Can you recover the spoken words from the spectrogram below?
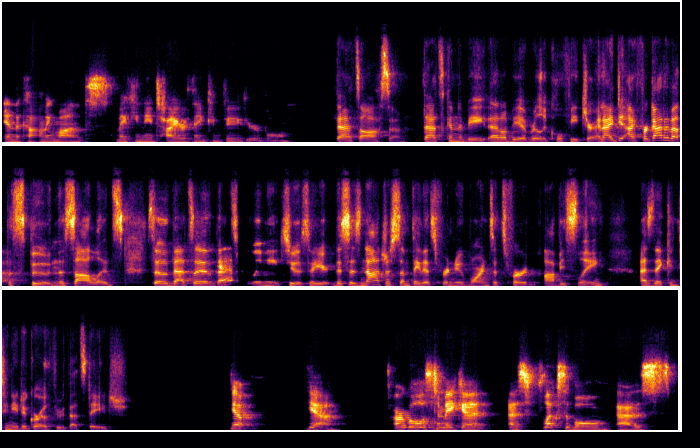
in the coming months making the entire thing configurable. That's awesome. That's going to be that'll be a really cool feature. And I I forgot about the spoon, the solids. So that's a that's yeah. really neat too. So you're, this is not just something that's for newborns. It's for obviously as they continue to grow through that stage. Yep. Yeah. Our goal is to make it as flexible as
